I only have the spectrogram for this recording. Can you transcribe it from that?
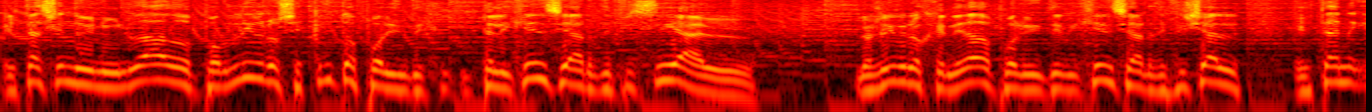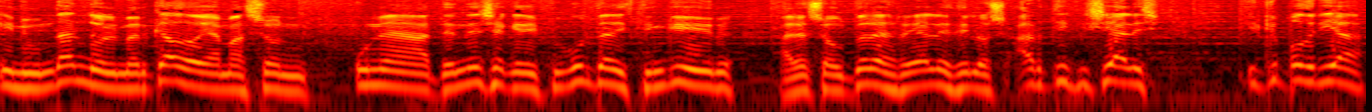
está siendo inundado por libros escritos por inteligencia artificial. Los libros generados por inteligencia artificial están inundando el mercado de Amazon, una tendencia que dificulta distinguir a los autores reales de los artificiales y que podría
